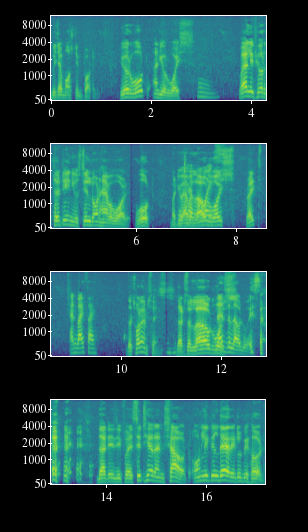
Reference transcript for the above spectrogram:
which are most important, your vote and your voice. Hmm. Well, if you're thirteen, you still don't have a vo- vote, but you have a have a loud voice. voice, right? And Wi-Fi. That's what I'm saying. That's a loud voice. That's the loud voice. That is, if I sit here and shout, only till there it'll be heard.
